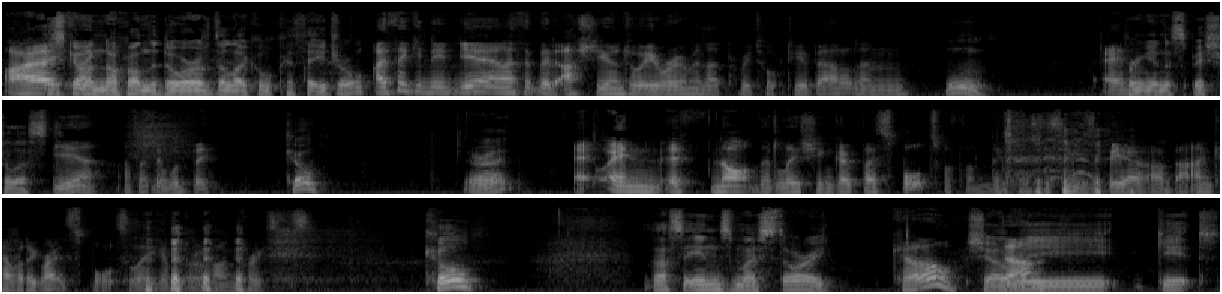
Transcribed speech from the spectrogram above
I just go and knock on the door of the local cathedral. I think you need, yeah, and I think they'd usher you into a room and they'd probably talk to you about it and, Hmm. and Bring in a specialist. yeah, I think there would be. Cool. All right. And if not, at least you can go play sports with them because there seems to be a, a uncovered a great sports league of among priests. Cool. Thus ends my story. Cool. Shall Done. we get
